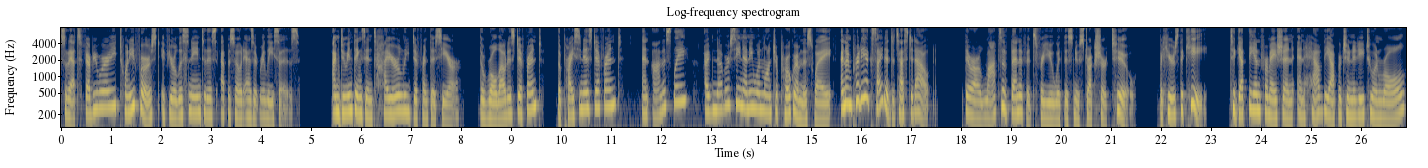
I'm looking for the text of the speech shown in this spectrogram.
So that's February 21st if you're listening to this episode as it releases. I'm doing things entirely different this year. The rollout is different, the pricing is different, and honestly, I've never seen anyone launch a program this way, and I'm pretty excited to test it out. There are lots of benefits for you with this new structure, too. But here's the key to get the information and have the opportunity to enroll,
